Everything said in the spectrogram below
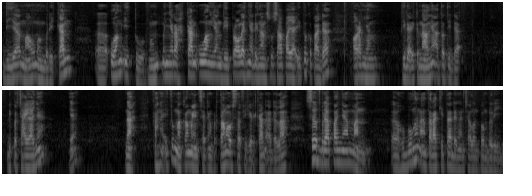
dia mau memberikan uh, uang itu, menyerahkan uang yang diperolehnya dengan susah payah itu kepada orang yang tidak dikenalnya atau tidak dipercayanya ya. Nah karena itu maka mindset yang pertama harus kita pikirkan adalah seberapa nyaman uh, hubungan antara kita dengan calon pembeli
